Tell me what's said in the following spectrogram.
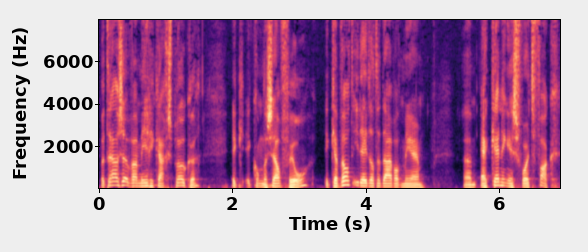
Maar trouwens over Amerika gesproken. Ik, ik kom daar zelf veel. Ik heb wel het idee dat er daar wat meer um, erkenning is voor het vak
